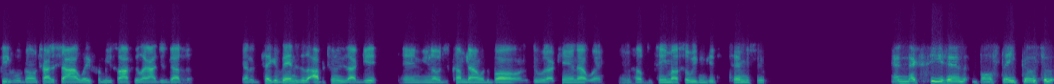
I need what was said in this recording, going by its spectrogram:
people are gonna try to shy away from me. So I feel like I just gotta gotta take advantage of the opportunities I get and you know just come down with the ball and do what I can that way and help the team out so we can get to championship. And next season, Ball State goes to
